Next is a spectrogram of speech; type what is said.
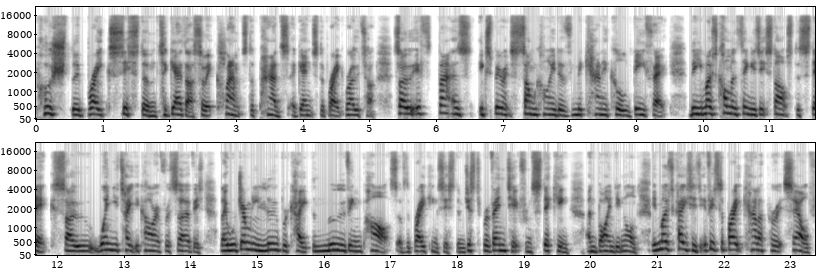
push the brake system together so it clamps the pads against the brake rotor. So if that has experienced some kind of mechanical defect, the most common thing is it starts to stick. So when you take your car in for a service, they will generally lubricate the moving parts of the braking system just to prevent it from sticking and binding on. In most cases, if it's the brake caliper itself,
